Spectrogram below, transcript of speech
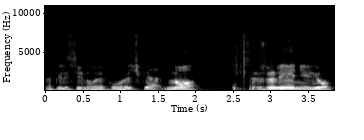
апельсиновая корочка, но, к сожалению,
